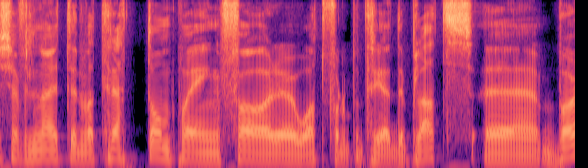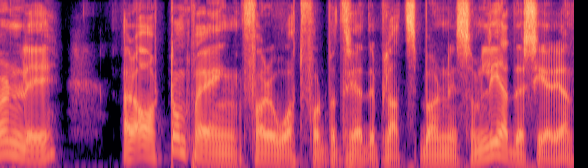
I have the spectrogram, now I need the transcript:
Sheffield United var 13 poäng före Watford på tredje plats. Burnley är 18 poäng före Watford på tredje plats, Burnley som leder serien.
